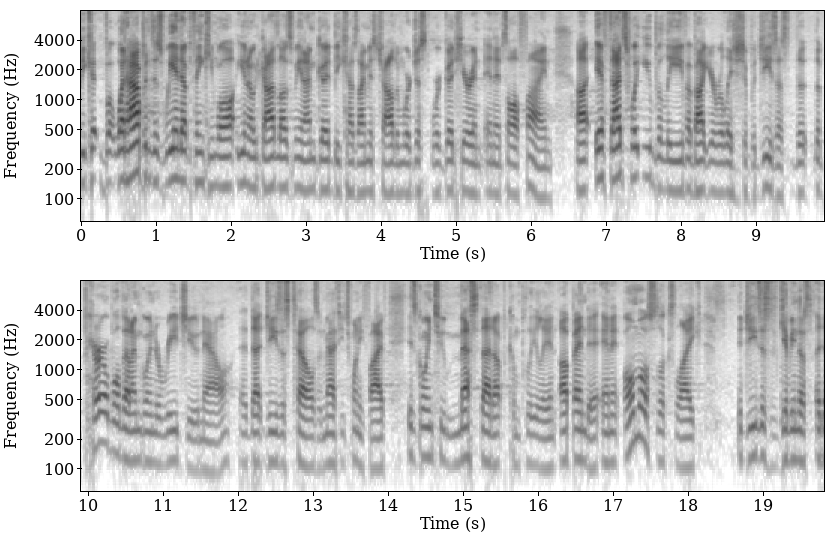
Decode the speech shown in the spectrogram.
because, but what happens is we end up thinking, well, you know, God loves me and I'm good because I'm His child and we're just we're good here and, and it's all fine. Uh, if that's what you believe about your relationship with Jesus, the, the parable that I'm going to read you now uh, that Jesus tells in Matthew 25 is going to mess that up completely and upend it, and it almost looks like Jesus is giving us a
